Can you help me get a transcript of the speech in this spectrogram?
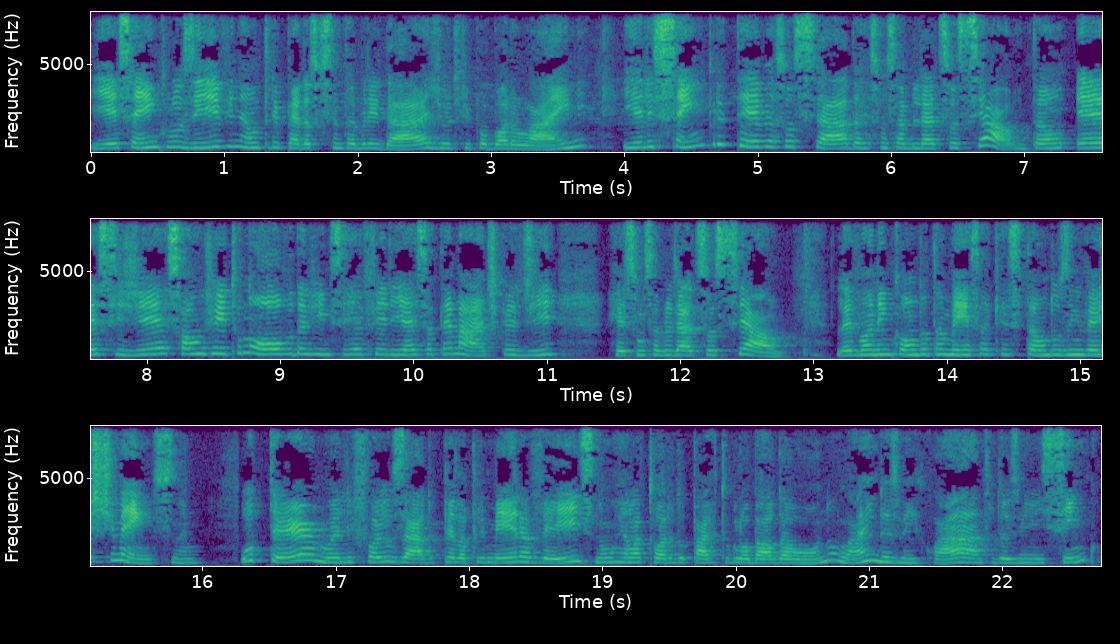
E esse é, inclusive, né, o tripé da sustentabilidade, o triple bottom line, e ele sempre teve associado a responsabilidade social. Então, ESG é só um jeito novo da gente se referir a essa temática de responsabilidade social, levando em conta também essa questão dos investimentos. Né? O termo ele foi usado pela primeira vez num relatório do Pacto Global da ONU, lá em 2004, 2005,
